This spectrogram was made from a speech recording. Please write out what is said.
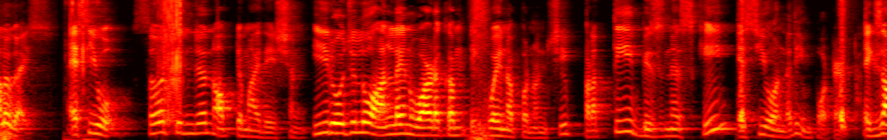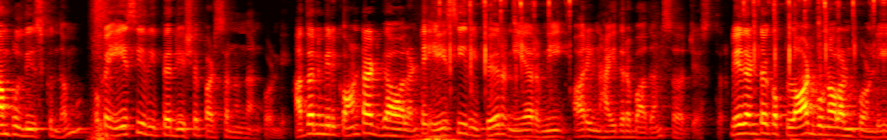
Hello guys S search engine optimisation. ఈ రోజుల్లో ఆన్లైన్ వాడకం ఎక్కువైనప్పటి నుంచి ప్రతి బిజినెస్కి ఎస్యూ అన్నది ఇంపార్టెంట్ ఎగ్జాంపుల్ తీసుకుందాం. ఒక ఏసీ రిపేర్ చేసే పర్సన్ ఉందనుకోండి. అతను మీరు కాంటాక్ట్ కావాలంటే AC repair near me or in Hyderabad అని సర్చ్ చేస్తారు. లేదంటే ఒక ప్లాట్ కొనాలనుకోండి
